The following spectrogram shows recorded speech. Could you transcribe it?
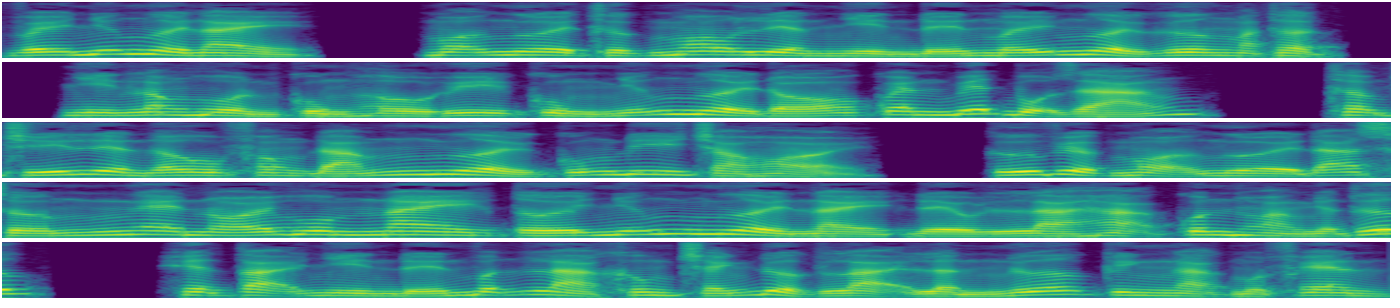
Về những người này, mọi người thực mau liền nhìn đến mấy người gương mặt thật, nhìn Long Hồn cùng Hầu Uy cùng những người đó quen biết bộ dáng, thậm chí liền Âu Phong đám người cũng đi chào hỏi, cứ việc mọi người đã sớm nghe nói hôm nay tới những người này đều là hạ quân hoàng nhận thức, hiện tại nhìn đến vẫn là không tránh được lại lần nữa kinh ngạc một phen.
